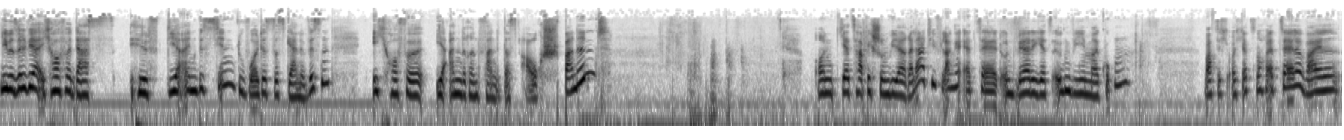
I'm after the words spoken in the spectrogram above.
Liebe Silvia, ich hoffe, dass hilft dir ein bisschen. Du wolltest das gerne wissen. Ich hoffe, ihr anderen fandet das auch spannend. Und jetzt habe ich schon wieder relativ lange erzählt und werde jetzt irgendwie mal gucken, was ich euch jetzt noch erzähle, weil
